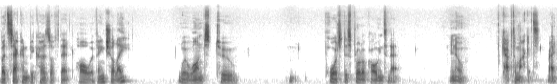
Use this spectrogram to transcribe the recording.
but second because of that. Oh, eventually, we want to port this protocol into that, you know, capital markets, right,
